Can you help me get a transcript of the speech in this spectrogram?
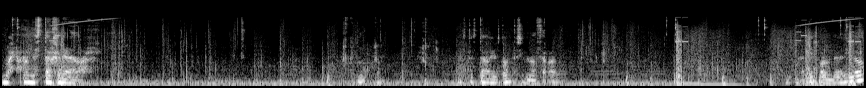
Bueno, ¿dónde está el generador? Abierto antes y me lo han cerrado. Y por aquí es por donde he venido.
